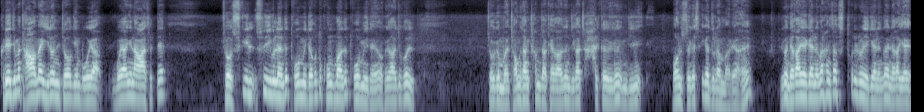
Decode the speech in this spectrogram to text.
그래야지만 다음에 이런 저기 모양, 모양이 나왔을 때, 저 수익, 수익을 내는데 도움이 되고 또 공부하는데 도움이 돼요. 그래가지고 그걸, 저기 뭐 정상 참작해가지고 네가 잘 그, 네 머릿속에 새겨두란 말이야. 에? 그리고 내가 얘기하는 건 항상 스토리로 얘기하는 거야. 내가 얘,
